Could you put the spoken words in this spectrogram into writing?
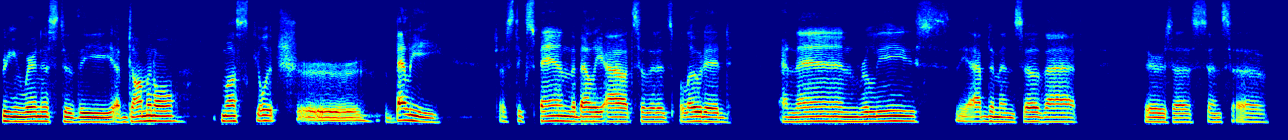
Bringing awareness to the abdominal musculature, the belly, just expand the belly out so that it's bloated and then release the abdomen so that there's a sense of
